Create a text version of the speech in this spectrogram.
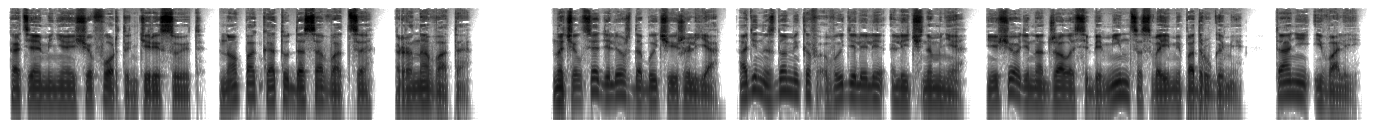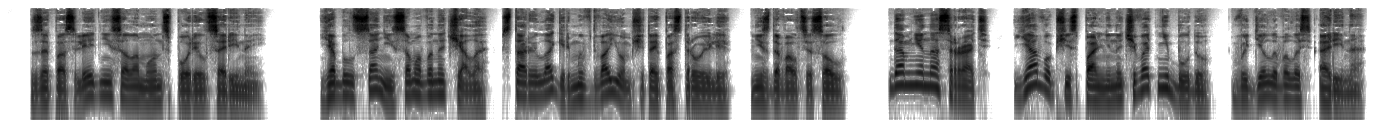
Хотя меня еще форт интересует, но пока туда соваться рановато. Начался дележ добычи и жилья. Один из домиков выделили лично мне. Еще один отжала себе Мин со своими подругами, Таней и Валей. За последний Соломон спорил с Ариной. «Я был с Саней с самого начала. Старый лагерь мы вдвоем, считай, построили», — не сдавался Сол. «Да мне насрать. Я в общей спальне ночевать не буду», — выделывалась Арина.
